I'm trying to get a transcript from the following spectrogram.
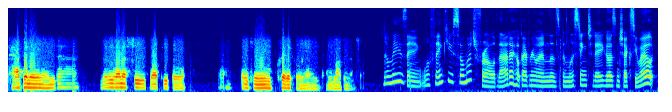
happening and uh really want to see more people uh, thinking critically and, and loving themselves. Amazing. Well, thank you so much for all of that. I hope everyone that's been listening today goes and checks you out,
